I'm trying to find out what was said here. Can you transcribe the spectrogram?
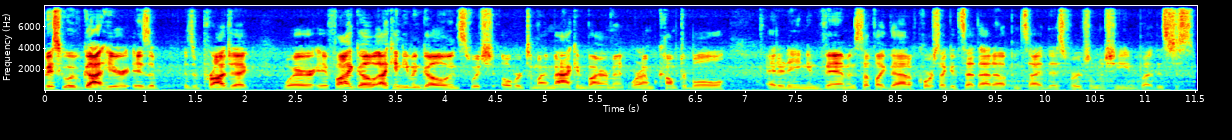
basically what we've got here is a, is a project where if I go, I can even go and switch over to my Mac environment where I'm comfortable editing in Vim and stuff like that. Of course I could set that up inside this virtual machine, but it's just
